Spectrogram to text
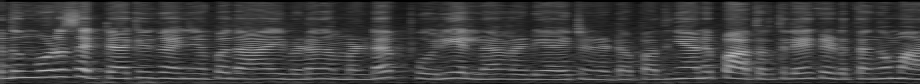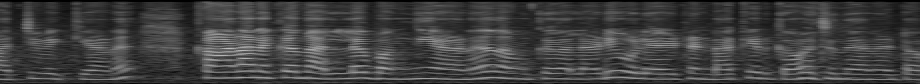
അതും കൂടെ സെറ്റാക്കി കഴിഞ്ഞപ്പോൾ ദാ ഇവിടെ നമ്മളുടെ പൊരി എല്ലാം റെഡി ആയിട്ടുണ്ട് കേട്ടോ അപ്പോൾ അത് ഞാൻ പാത്രത്തിലേക്ക് എടുത്തങ്ങ് മാറ്റി വെക്കുകയാണ്. കാണാനൊക്കെ നല്ല ഭംഗിയാണ്. നമുക്ക് നല്ല അടിപൊളിയായിട്ട് ഉണ്ടാക്കി എടുക്കാൻ പറ്റുന്നതാണ് കേട്ടോ.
